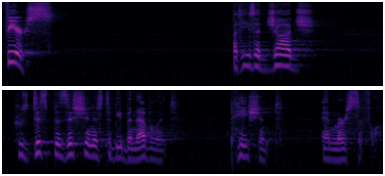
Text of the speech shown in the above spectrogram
fierce. But he's a judge whose disposition is to be benevolent, patient, and merciful.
